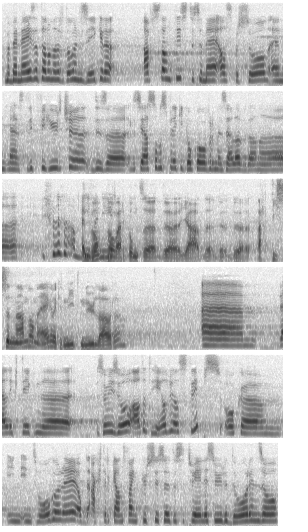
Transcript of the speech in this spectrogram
Maar bij mij is dat dan omdat er toch een zekere afstand is tussen mij als persoon en mijn stripfiguurtje. Dus, uh, dus ja, soms spreek ik ook over mezelf dan uh, op die en van, manier. van waar komt uh, de, ja, de, de, de artiestennaam dan eigenlijk? Niet nu, Laura? Um, wel, ik tekende sowieso altijd heel veel strips. Ook um, in, in het hoger, op de achterkant van cursussen tussen twee lesuren door en zo.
